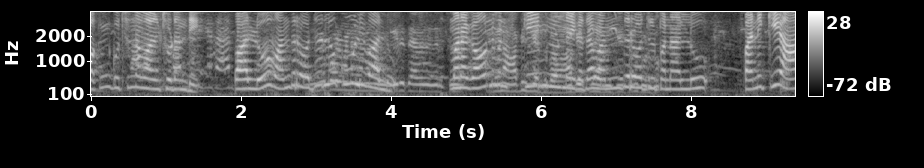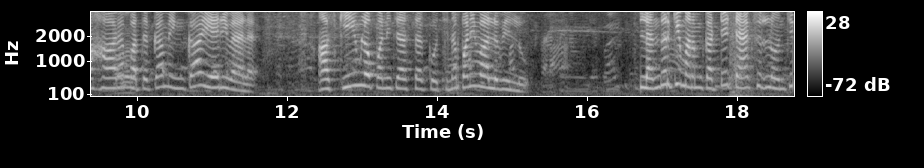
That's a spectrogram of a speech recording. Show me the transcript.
పక్కన కూర్చున్న వాళ్ళని చూడండి. వాళ్ళు వంద రోజులు కూలి వాళ్ళు. మన గవర్నమెంట్ స్కీమ్లు ఉన్నాయి కదా వంద రోజుల పనాళ్ళు పనికి ఆహార పథకం ఇంకా ఏరివేళ ఆ స్కీమ్లో పని చేస్తాకు వచ్చిన పని వాళ్ళు వీళ్ళు. వీళ్ళందరికీ మనం కట్టే ట్యాక్సుల్లోంచి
